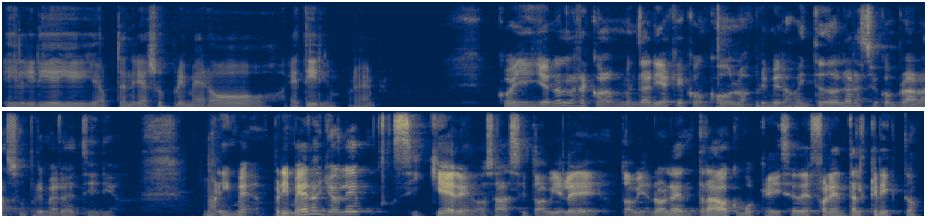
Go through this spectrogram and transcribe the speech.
iría y obtendría sus primeros Ethereum, por ejemplo? Oye, yo no le recomendaría que con, con los primeros 20 dólares se comprara su primer Ethereum primero yo le, si quiere, o sea, si todavía, le, todavía no le he entrado como que dice de frente al cripto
